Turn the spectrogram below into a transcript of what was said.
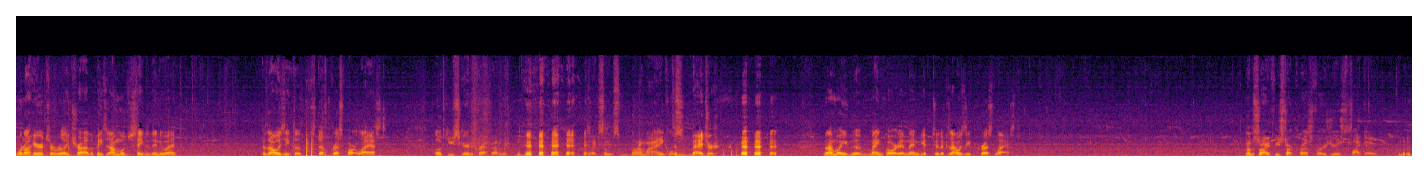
we're not here to really try the pizza. I'm gonna just eat it anyway, because I always eat the stuffed crust part last. Look, you scared the crap out of me. It's like something's around my It's ankles. a badger. but I'm gonna eat the main part and then get to the because I always eat the crust last. I'm sorry if you start crust first, you're a psycho.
